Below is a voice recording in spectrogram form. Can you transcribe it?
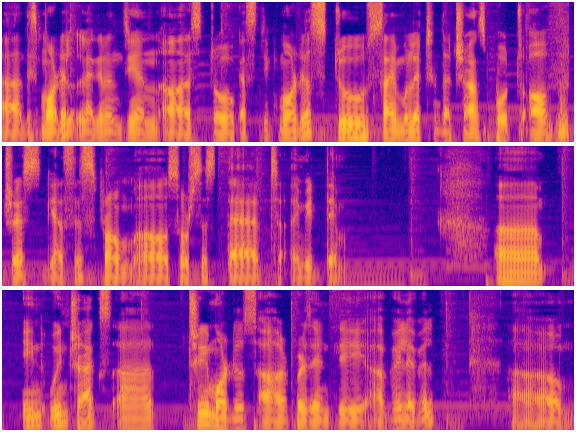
Uh, this model Lagrangian uh, stochastic models to simulate the transport of trace gases from sources that emit them. In WindTrax three models are presently available. Um,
